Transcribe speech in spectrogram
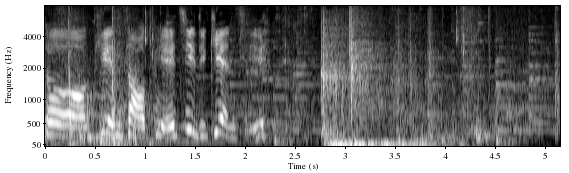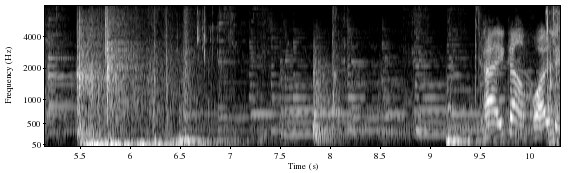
一座建造别致的建筑。开干还流。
